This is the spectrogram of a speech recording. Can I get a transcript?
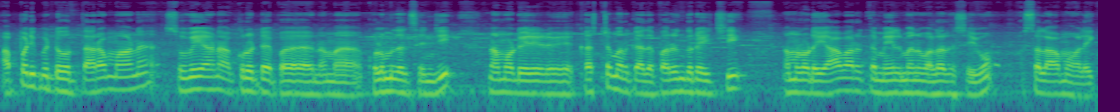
அப்படிப்பட்ட ஒரு தரமான சுவையான அக்ரூட்டை இப்போ நம்ம கொள்முதல் செஞ்சு நம்மளுடைய கஸ்டமருக்கு அதை பரிந்துரைச்சு நம்மளோட வியாபாரத்தை மேல் வளர செய்வோம். அஸ்லாம் வலைக்கும்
